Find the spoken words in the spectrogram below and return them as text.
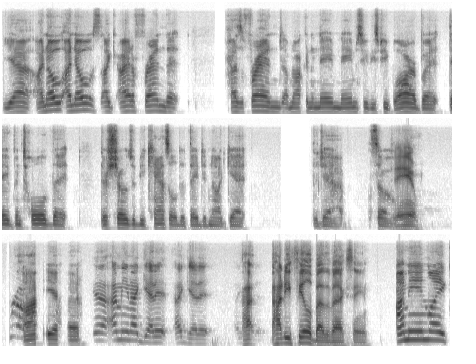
Yeah, I know. I know. Like I had a friend that has a friend. I'm not going to name names who these people are, but they've been told that their shows would be canceled if they did not get the jab. So, Damn. Bro, I yeah, yeah, I mean, I get it. I get it. I How, get it. how do you feel about the vaccine? I mean, like,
